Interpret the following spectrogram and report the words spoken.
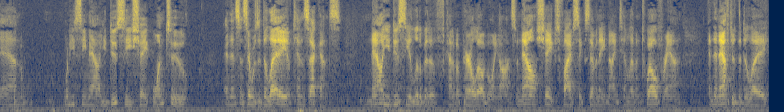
And what do you see now? You do see shape 1, 2, and then since there was a delay of 10 seconds, now you do see a little bit of kind of a parallel going on. So now shapes 5, 6, 7, 8, 9, 10, 11, 12 ran, and then after the delay,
